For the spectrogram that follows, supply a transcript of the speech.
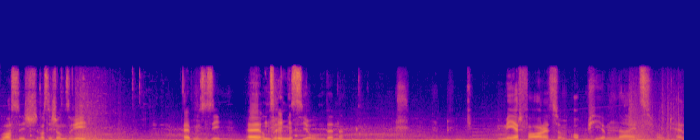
Was ist, was ist unsere. Äh, müssen sie? Äh, unsere Mission denn? Wir fahren zum Opium Nights Hotel.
